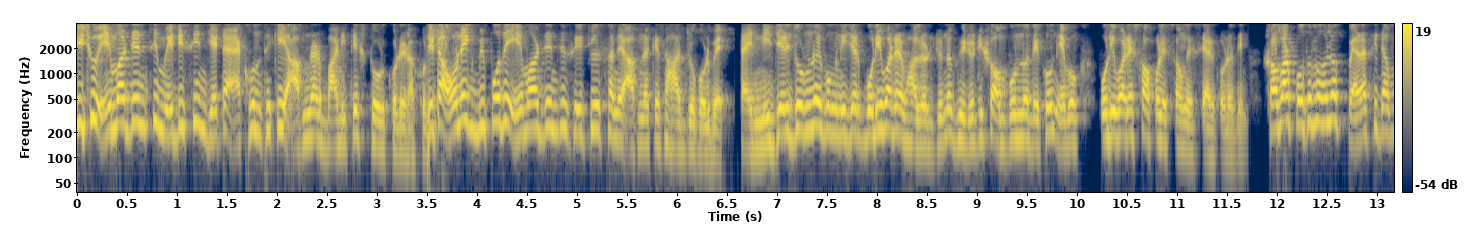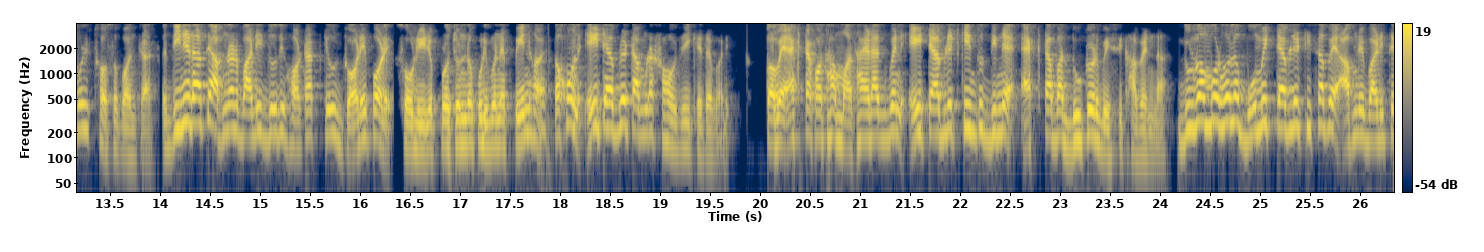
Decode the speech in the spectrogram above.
কিছু এমার্জেন্সি মেডিসিন যেটা এখন থেকেই আপনার বাড়িতে স্টোর করে রাখুন। যেটা অনেক বিপদে এমার্জেন্সি সিচুয়েশনে আপনাকে সাহায্য করবে। তাই নিজের জন্য এবং নিজের পরিবারের ভালোর জন্য ভিডিওটি সম্পূর্ণ দেখুন এবং পরিবারের সকলের সঙ্গে শেয়ার করে দিন। সবার প্রথমে হলো প্যারাসিটামল ছশো পঞ্চাশ। দিনে রাতে আপনার বাড়ির যদি হঠাৎ কেউ জ্বরে পড়ে, শরীরে প্রচণ্ড পরিমাণে পেন হয়, তখন এই ট্যাবলেট আমরা সহজেই খেতে পারি। তবে একটা কথা মাথায় রাখবেন, এই ট্যাবলেট কিন্তু দিনে একটা বা দুটোর বেশি খাবেন না। দু নম্বর হলো বমির ট্যাবলেট হিসাবে আপনি বাড়িতে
